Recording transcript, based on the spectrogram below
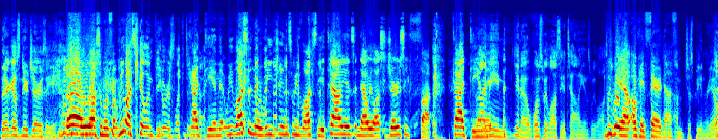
there goes New Jersey. Oh, we lost someone. For, we lost. Killing viewers left God right. damn it! We lost the Norwegians. we lost the Italians, and now we lost Jersey. Fuck. God damn I it. I mean, you know, once we lost the Italians, we lost. we Jersey. out. Okay, fair enough. I'm just being real.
